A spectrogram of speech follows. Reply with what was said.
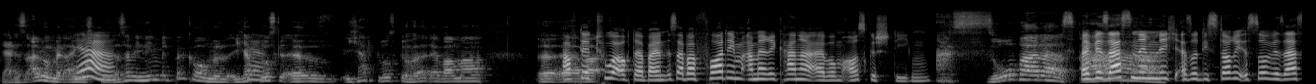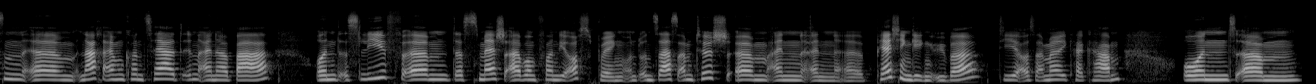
der hat das Album mit eingespielt. Ja. Das habe ich nie mitbekommen. Ich habe Ja. bloß, äh, ich hab bloß gehört, er war mal. Äh, auf er der Tour auch dabei und ist aber vor dem Amerikaner-Album ausgestiegen. Ach, so war das. Weil wir ah. saßen nämlich, also die Story ist so, wir saßen ähm, nach einem Konzert in einer Bar und es lief ähm, das Smash-Album von The Offspring und uns saß am Tisch ähm, ein, ein äh, Pärchen gegenüber, die aus Amerika kam und ähm,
